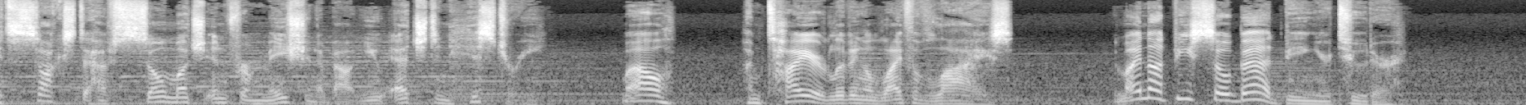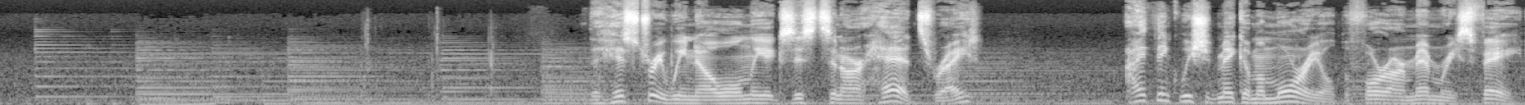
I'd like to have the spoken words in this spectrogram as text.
it sucks to have so much information about you etched in history. Well, I'm tired living a life of lies. It might not be so bad being your tutor. The history we know only exists in our heads, right? I think we should make a memorial before our memories fade.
